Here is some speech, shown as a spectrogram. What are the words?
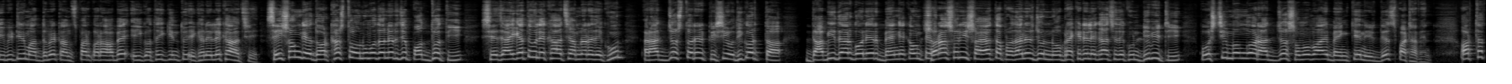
ডিবিটির মাধ্যমে ট্রান্সফার করা হবে। এই কথাই কিন্তু এখানে লেখা আছে। সেই সঙ্গে দরখাস্ত অনুমোদনের যে পদ্ধতি, সে জায়গাতেও লেখা আছে, আপনারা দেখুন, রাজ্য স্তরের কৃষি অধিকর্তা দাবিদারগণের ব্যাঙ্ক অ্যাকাউন্টে সরাসরি সহায়তা প্রদানের জন্য ব্র্যাকেটে লেখা আছে, দেখুন, ডিবিটি পশ্চিমবঙ্গ রাজ্য সমবায় ব্যাংকে নির্দেশ পাঠাবেন। অর্থাৎ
